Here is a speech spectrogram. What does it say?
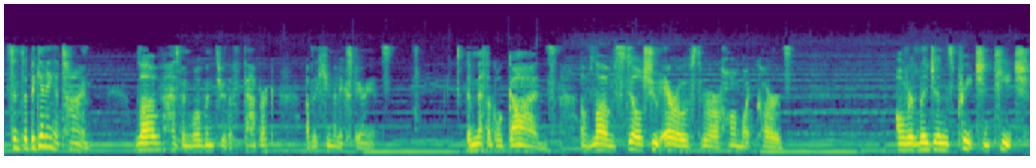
Since the beginning of time, love has been woven through the fabric of the human experience. The mythical gods of love still shoot arrows through our Hallmark cards. All religions preach and teach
